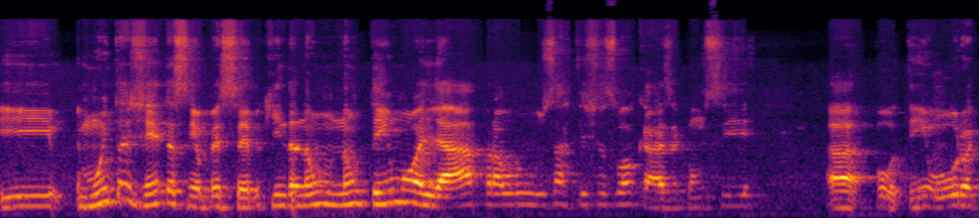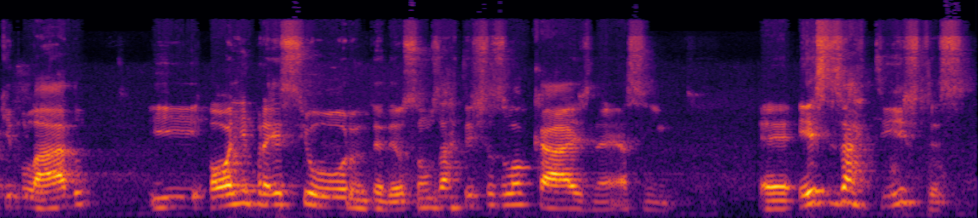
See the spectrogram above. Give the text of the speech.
e muita gente, assim, eu percebo que ainda não, não tem um olhar para os artistas locais. É como se, uh, pô, tem ouro aqui do lado e olhem para esse ouro, entendeu? São os artistas locais, né? Assim, é, esses artistas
